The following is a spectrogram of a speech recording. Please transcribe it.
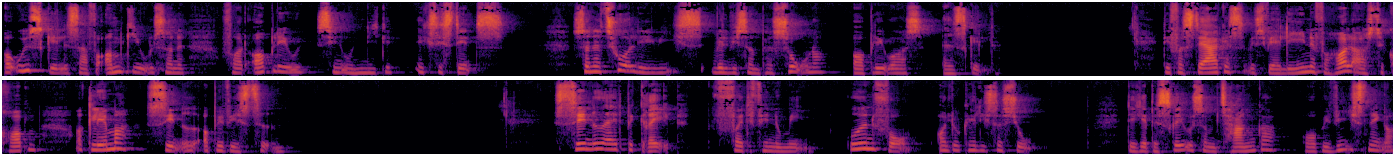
og udskille sig fra omgivelserne for at opleve sin unikke eksistens. Så naturligvis vil vi som personer opleve os adskilte. Det forstærkes, hvis vi alene forholder os til kroppen og glemmer sindet og bevidstheden. Sindet er et begreb for et fænomen uden form og lokalisation. Det kan beskrives som tanker, overbevisninger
